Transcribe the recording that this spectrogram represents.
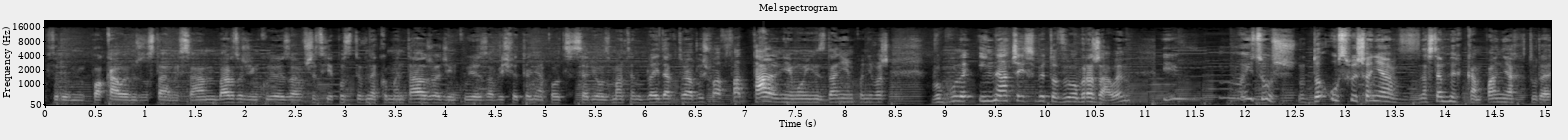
w którym płakałem, że zostałem sam. Bardzo dziękuję za wszystkie pozytywne komentarze, dziękuję za wyświetlenia pod serią z Mountain Blade'a, która wyszła fatalnie moim zdaniem, ponieważ w ogóle inaczej sobie to wyobrażałem. I, no i cóż, no do usłyszenia w następnych kampaniach, które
